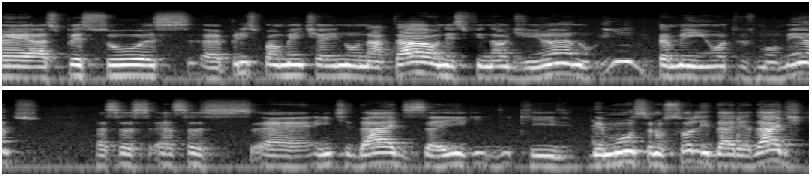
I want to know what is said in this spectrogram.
é, as pessoas, é, principalmente aí no Natal, nesse final de ano e também em outros momentos, essas, essas é, entidades aí que, que demonstram solidariedade,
